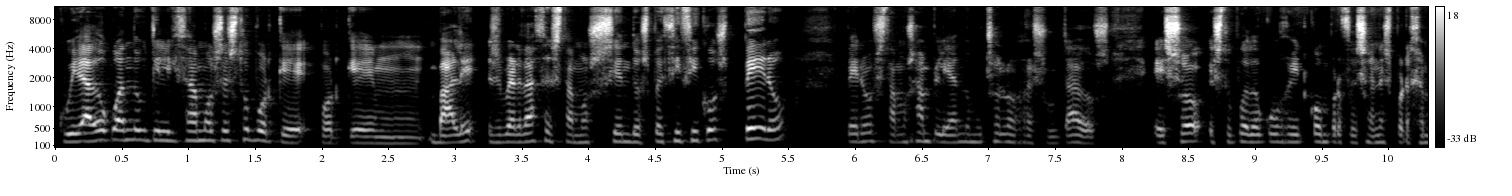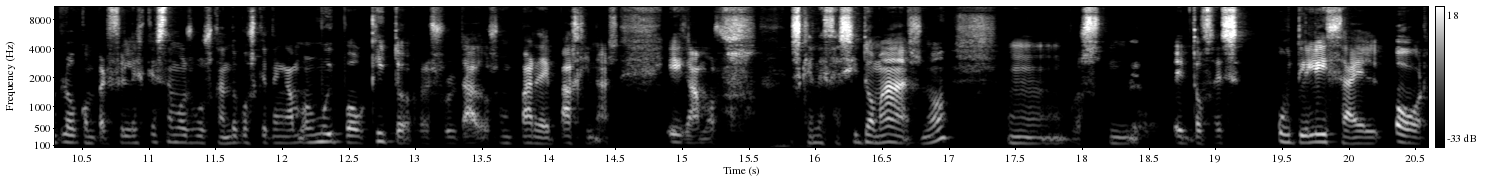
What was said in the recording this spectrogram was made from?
Cuidado cuando utilizamos esto porque, porque mm, vale, es verdad, estamos siendo específicos, pero pero estamos ampliando mucho los resultados. Eso, esto puede ocurrir con profesiones, por ejemplo, con perfiles que estemos buscando, pues que tengamos muy poquitos resultados, un par de páginas, y digamos, es que necesito más, ¿no? Mm, pues mm, entonces utiliza el OR,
